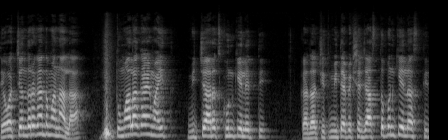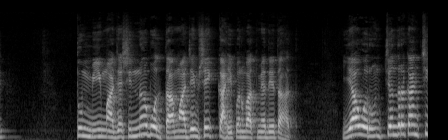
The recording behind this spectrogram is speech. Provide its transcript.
तेव्हा चंद्रकांत म्हणाला तुम्हाला काय माहीत? मी चारच खून केलेत ते. कदाचित मी त्यापेक्षा जास्त पण केलं असतील. तुम्ही माझ्याशी न बोलता माझ्याविषयी काही पण बातम्या देत आहात. यावरून चंद्रकांतची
